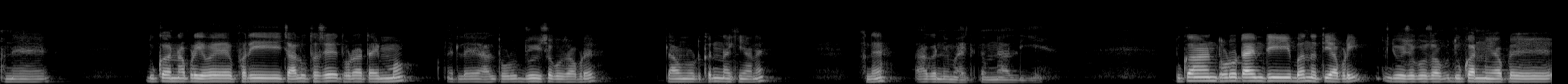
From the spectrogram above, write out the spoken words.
અને દુકાન આપણી હવે ફરી ચાલુ થશે થોડા ટાઈમમાં. એટલે હાલ થોડું જોઈ શકો છો આપણે. ડાઉનલોડ કરી નાખીએ આને. અને આગળની માહિતી તમને હાલ દઈએ. દુકાન થોડો ટાઈમથી બંધ હતી આપણી. જોઈ શકો છો દુકાનનું આપણે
